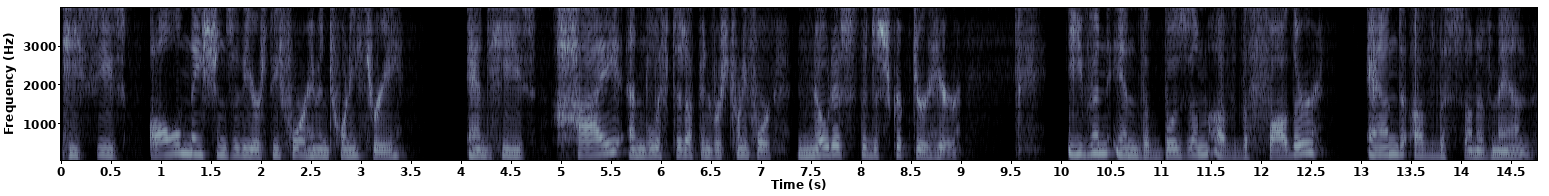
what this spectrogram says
he sees all nations of the earth before him in 23, and he's high and lifted up in verse 24. Notice the descriptor here. Even in the bosom of the Father and of the Son of Man.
